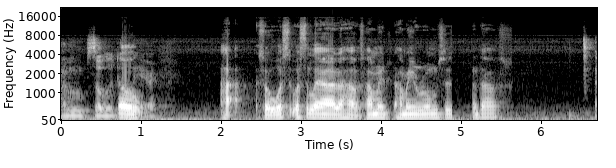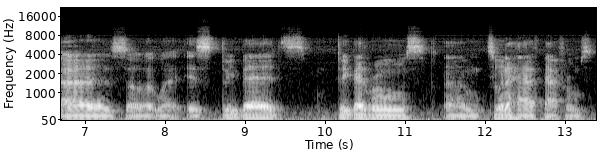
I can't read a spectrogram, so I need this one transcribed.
I'm solo so, here. So what's what's the layout of the house? How many how many rooms is in the house? Uh, so what is three beds, three bedrooms, um, two and a half bathrooms.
